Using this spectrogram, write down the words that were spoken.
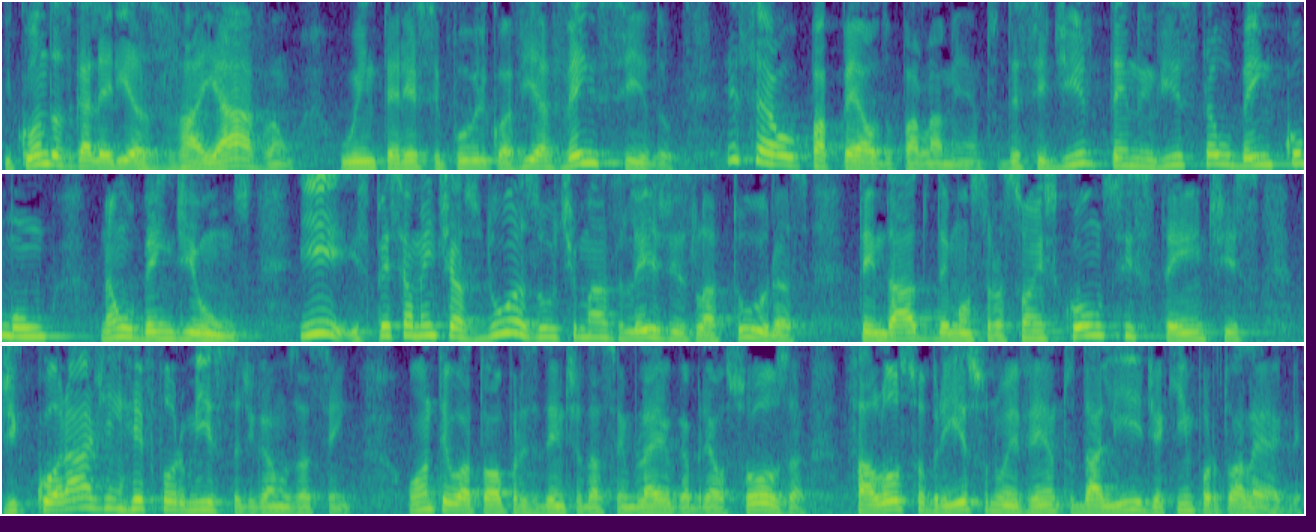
e quando as galerias vaiavam, o interesse público havia vencido. Esse é o papel do parlamento: decidir tendo em vista o bem comum, não o bem de uns. E, especialmente, as duas últimas legislaturas têm dado demonstrações consistentes de coragem reformista, digamos assim. Ontem, o atual presidente da Assembleia, Gabriel Souza, falou sobre isso no evento da LIDE aqui em Porto Alegre.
